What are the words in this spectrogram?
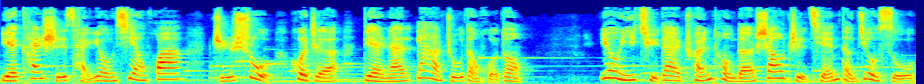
也开始采用献花、植树或者点燃蜡烛等活动，用以取代传统的烧纸钱等旧俗。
